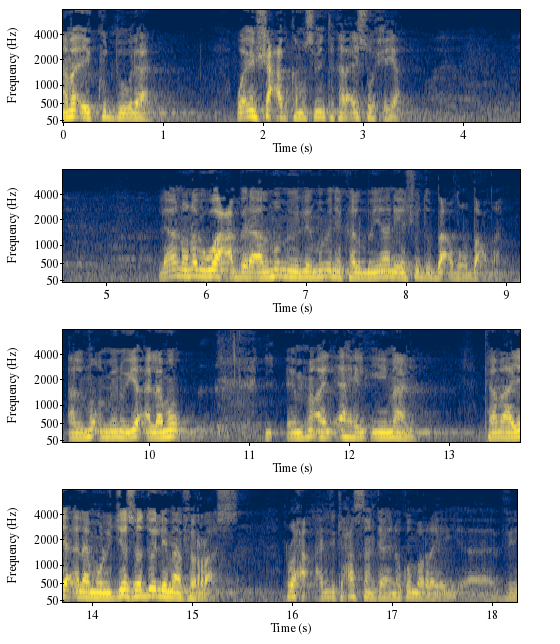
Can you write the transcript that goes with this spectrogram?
ama ay ku duulaan waa in shacabka muslimiinta kale ay suuxiyaan lannu nabigu waa cabira almuminu lilmumini kalbunyaani yashudu bacduhu bacضa almuminu yalamu mxu ahli اliimaani kama yalamu اljasadu lima fi الra's ruuxa xadiidka xasanka aynu ku maray fi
